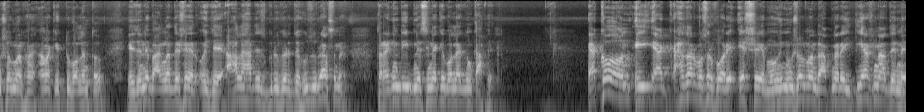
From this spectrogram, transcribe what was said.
মুসলমান হয়, আমাকে একটু বলেন তো? এই জন্যে বাংলাদেশের ওই যে আহলে হাদিস গ্রুপের যে হুজুর আছে না, তারা কিন্তু ইবনে সিনাকে বলে একজন কাফের। এখন এই এক হাজার বছর পরে এসে মমিন মুসলমানরা আপনারা ইতিহাস না জেনে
